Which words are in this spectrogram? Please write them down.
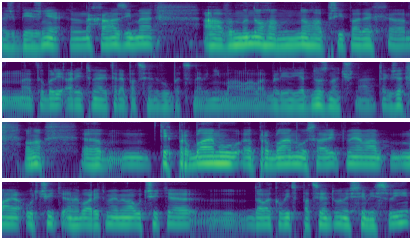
než běžně nacházíme. A v mnoha, mnoha případech eh, to byly arytmie, které pacient vůbec nevnímal, ale byly jednoznačné. Takže ono, eh, těch problémů, problémů s arytmiemi má určitě, nebo arytmiemi má určitě daleko víc pacientů, než si myslí.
